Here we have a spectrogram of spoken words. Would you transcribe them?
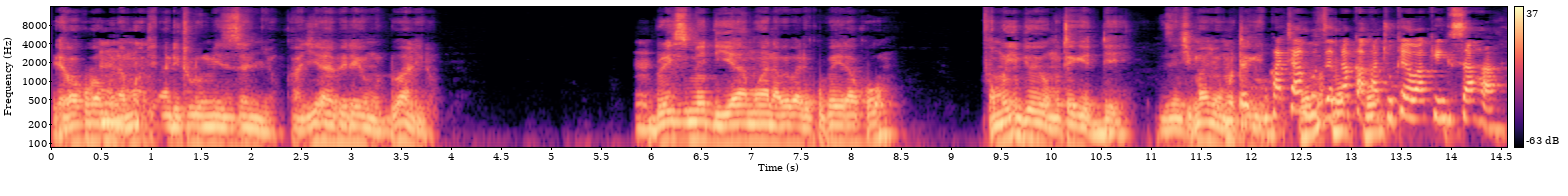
yabakuba mulamu ati yanditulumizza nnyo kagira abeereyo mu ddwaliro. Blaze Media mwana we bali kubeerako omuyimbi oyo omutegedde nze nkimanyi omutegedde. Katambuze Mu- mu- paka katuuke wa king saha?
